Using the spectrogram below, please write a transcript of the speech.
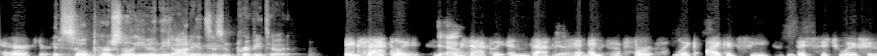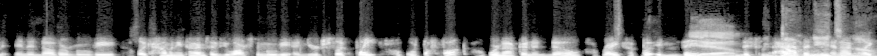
characters It's so personal, even the audience Mm. isn't privy to it. Exactly Yeah. exactly and that's Yeah. and for like i could see this situation in another movie like how many times have you watched a movie and you're just like wait what the fuck we're not gonna know right but in this Yeah. this We don't happens need and to i'm like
